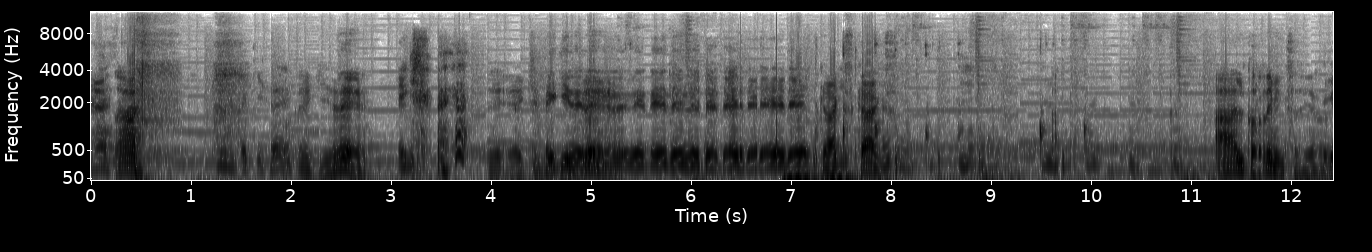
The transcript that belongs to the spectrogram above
¿eh? Ah, XD. XD. X- Eh, XD. XD. Cax, cax. Alto remix así. ¿no? Es.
